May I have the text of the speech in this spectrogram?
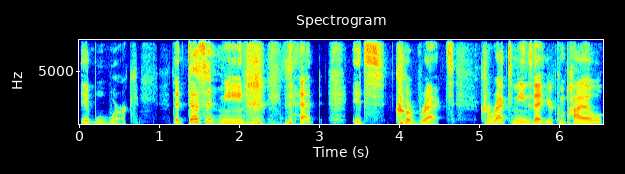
it will work. That doesn't mean that it's correct. Correct means that your compile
